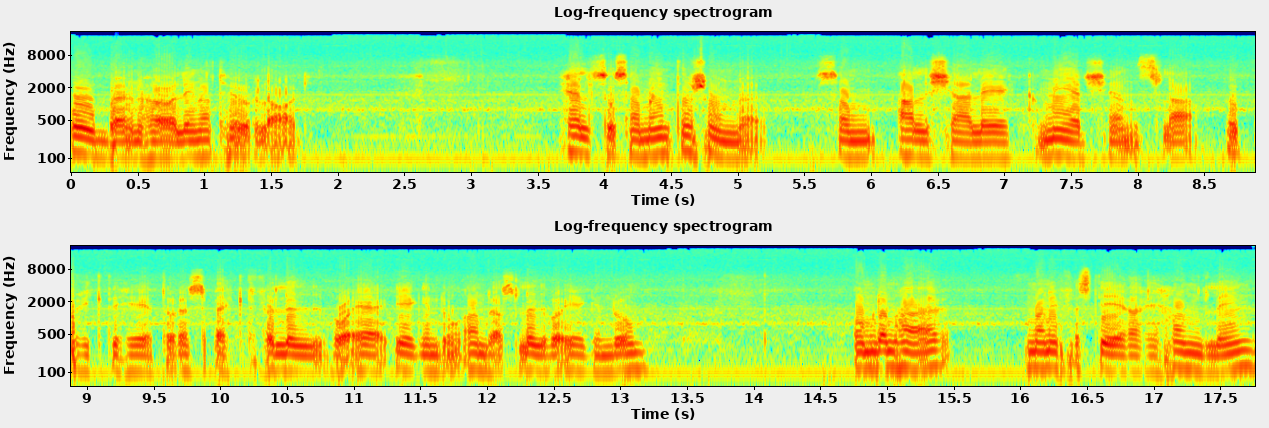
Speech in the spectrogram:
obönhörlig naturlag. Hälsosamma intentioner som allkärlek, medkänsla, uppriktighet och respekt för liv och e- egendom, andras liv och egendom. Om de här manifesterar i handling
